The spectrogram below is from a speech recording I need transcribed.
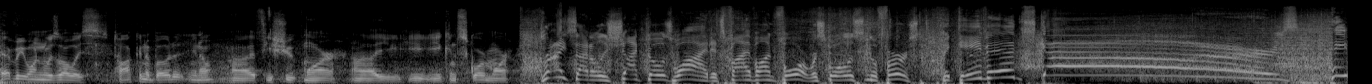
Everyone was always talking about it, you know. Uh, if you shoot more, uh, you, you, you can score more. Draisaitl, his shot goes wide. It's five on four. We're scoreless in the first. McDavid scores! He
